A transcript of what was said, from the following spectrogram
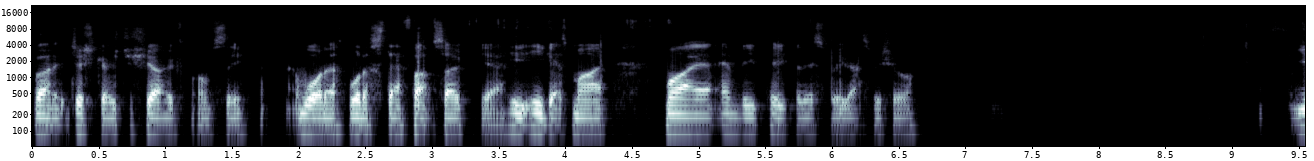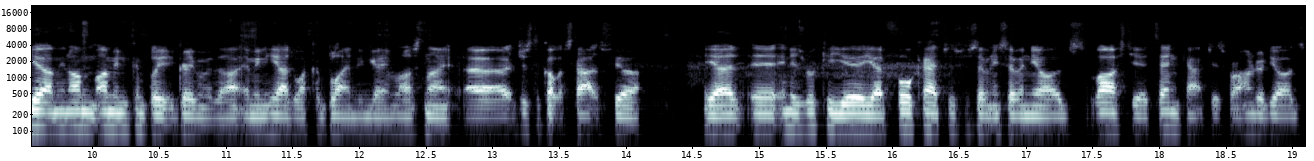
but it just goes to show, obviously, what a what a step up. So yeah, he, he gets my my MVP for this week. That's for sure. Yeah, I mean, I'm I'm in complete agreement with that. I mean, he had like a blinding game last night. Uh, just a couple of stats for you. Had, uh, in his rookie year, he had four catches for 77 yards. Last year, 10 catches for 100 yards.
